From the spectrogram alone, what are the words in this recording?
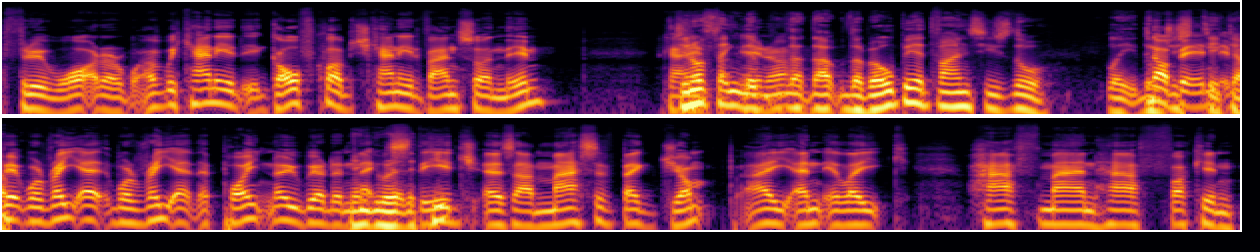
through water or whatever. We can't golf clubs you can't advance on them Do you not think you that, know? that, that there will be advances though? Like no, just but, a, but we're right at we're right at the point now where the next at the stage is a massive big jump. I into like half man, half fucking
